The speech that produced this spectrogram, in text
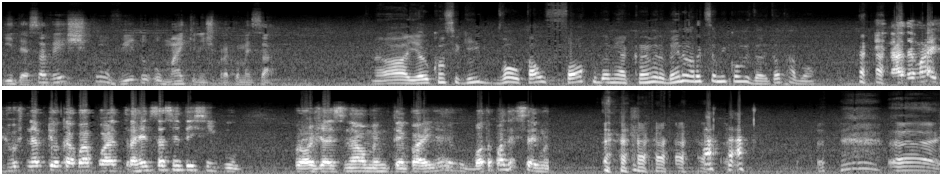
E dessa vez convido o Mike para começar. Ah, e eu consegui voltar o foco da minha câmera bem na hora que você me convidou, então tá bom. Nada mais justo, né? Porque eu acabo apoiando 365 projetos né, ao mesmo tempo aí? Bota pra descer, mano. é,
